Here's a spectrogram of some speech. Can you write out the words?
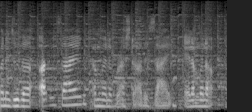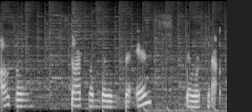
I'm gonna do the other side. I'm gonna brush the other side and I'm gonna also start from the, the ends then work it out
